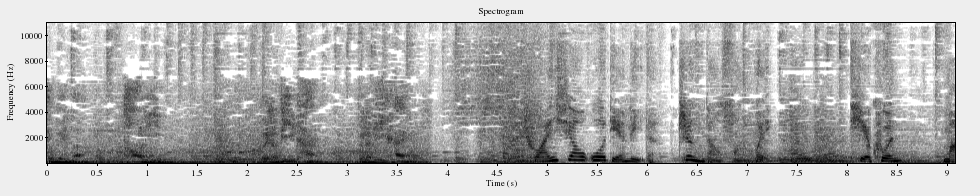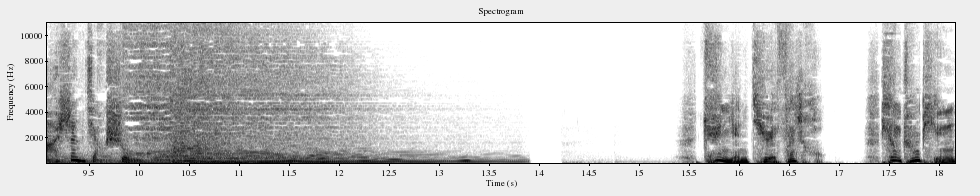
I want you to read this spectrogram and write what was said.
是为了逃离，为了避开，为了离开。传销窝点里的正当防卫，铁坤马上讲述。去年七月三十号，盛春平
